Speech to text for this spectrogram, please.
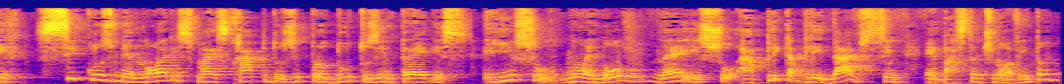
ter ciclos menores, mais rápidos e produtos entregues. E isso não é novo, né? Isso a aplicabilidade sim é bastante nova. Então,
